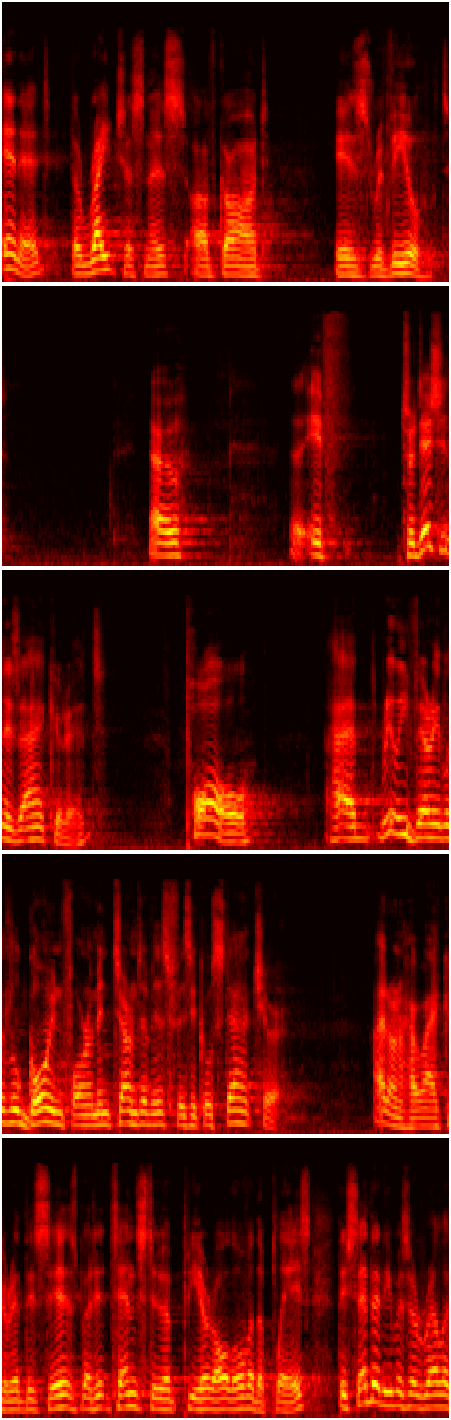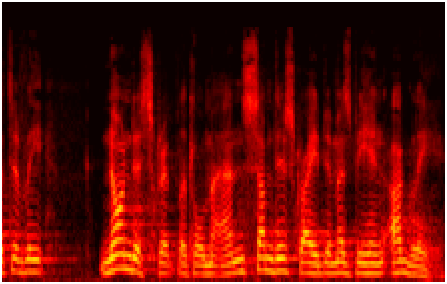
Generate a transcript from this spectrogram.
in it the righteousness of God is revealed. Now, if tradition is accurate, Paul had really very little going for him in terms of his physical stature. I don't know how accurate this is, but it tends to appear all over the place. They said that he was a relatively nondescript little man. Some described him as being ugly.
